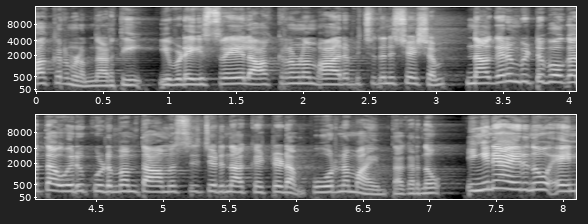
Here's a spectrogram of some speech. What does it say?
ആക്രമണം നടത്തി. ഇവിടെ ഇസ്രയേൽ ആക്രമണം ആരംഭിച്ചതിനു ശേഷം നഗരം വിട്ടുപോകാത്ത ഒരു കുടുംബം താമസിച്ചിരുന്ന കെട്ടിടം പൂർണമായും തകർന്നു. ഇങ്ങനെയായിരുന്നു എൻ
